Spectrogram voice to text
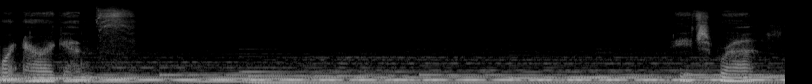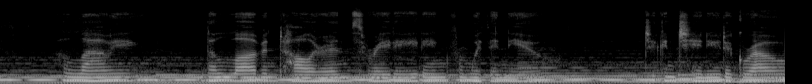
or arrogance. Love and tolerance radiating from within you to continue to grow,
